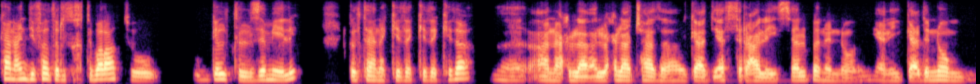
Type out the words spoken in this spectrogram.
كان عندي فترة اختبارات وقلت لزميلي قلت أنا كذا كذا كذا. آه، أنا العلاج هذا قاعد يأثر علي سلبا إنه يعني قاعد النوم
